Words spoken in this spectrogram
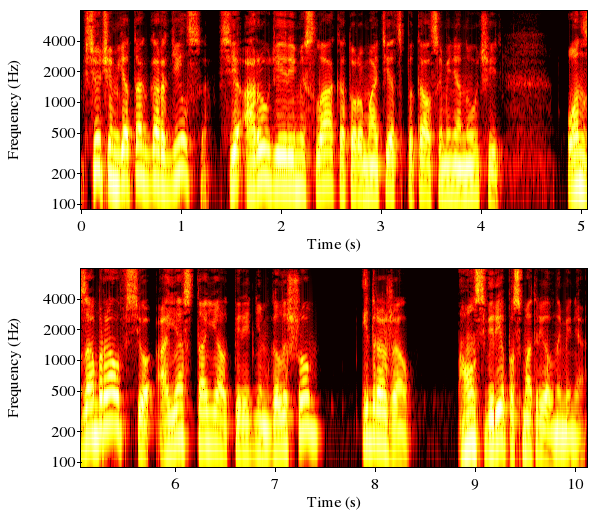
Все, чем я так гордился, все орудия ремесла, которому отец пытался меня научить. Он забрал все, а я стоял перед ним голышом и дрожал. А он свирепо смотрел на меня,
